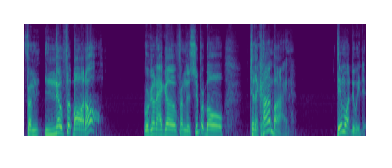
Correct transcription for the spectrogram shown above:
from no football at all. We're going to go from the Super Bowl to the combine. Then what do we do?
